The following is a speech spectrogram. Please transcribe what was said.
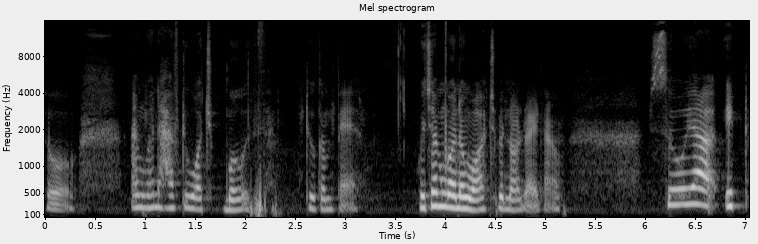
So I'm gonna have to watch both to compare, which I'm gonna watch, but not right now. So, yeah, it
